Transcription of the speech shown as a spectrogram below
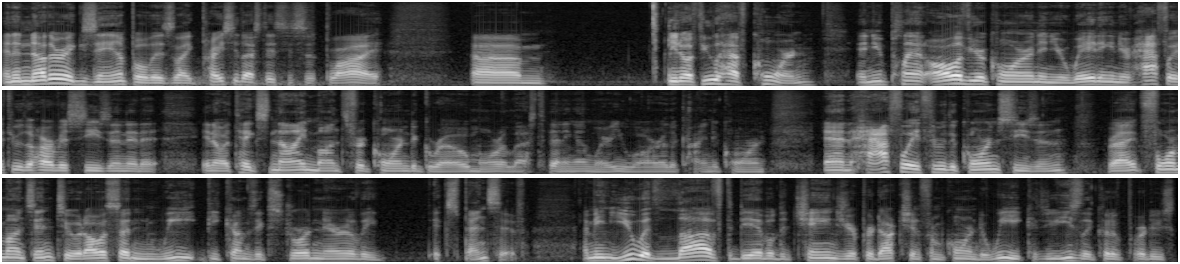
And another example is like price elasticity supply. Um, you know, if you have corn and you plant all of your corn and you're waiting and you're halfway through the harvest season and it, you know, it takes nine months for corn to grow, more or less, depending on where you are, the kind of corn. And halfway through the corn season, right, four months into it, all of a sudden wheat becomes extraordinarily expensive. I mean, you would love to be able to change your production from corn to wheat because you easily could have produced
